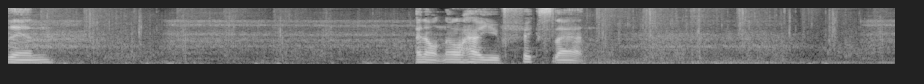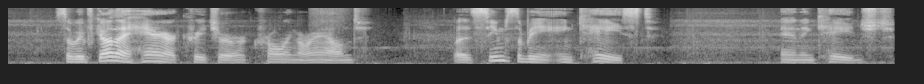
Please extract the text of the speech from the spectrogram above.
then I don't know how you fix that. So we've got a hair creature crawling around, but it seems to be encased and encaged.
